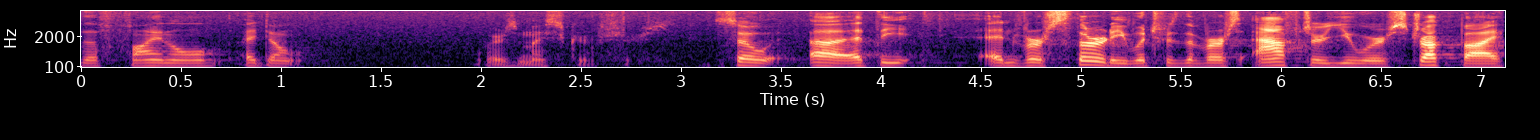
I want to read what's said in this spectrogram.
the final? I don't. Where's my scriptures? So uh, at the in verse 30, which was the verse after you were struck by,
